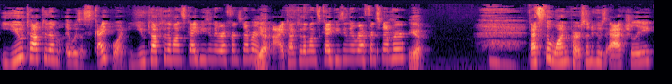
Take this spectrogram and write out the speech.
you talked to them. It was a Skype one. You talked to them on Skype using the reference number, and Yeah. then I talked to them on Skype using the reference number. Yep. That's the one person who's actually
